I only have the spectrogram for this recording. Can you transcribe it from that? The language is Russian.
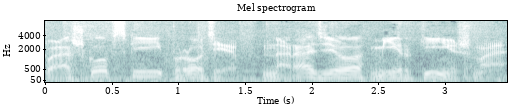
Пашковский против. На радио Мир Кинешма.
